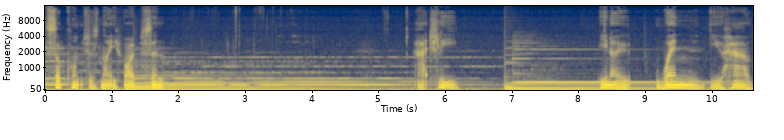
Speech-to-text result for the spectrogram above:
subconscious 95%. Actually, you know, when you have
